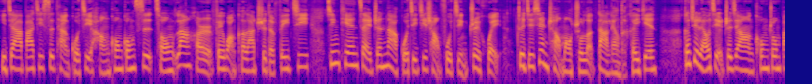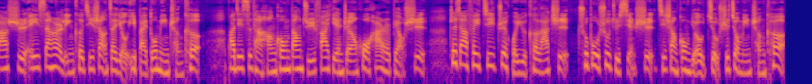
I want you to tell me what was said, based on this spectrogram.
一架巴基斯坦国际航空公司从拉合尔飞往克拉赤的飞机，今天在真纳国际机场附近坠毁，坠机现场冒出了大量的黑烟。根据了解，这架空中巴士 A 三二零客机上载有一百多名乘客。巴基斯坦航空当局发言人霍哈尔表示，这架飞机坠毁于克拉赤。初步数据显示，机上共有九十九名乘客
